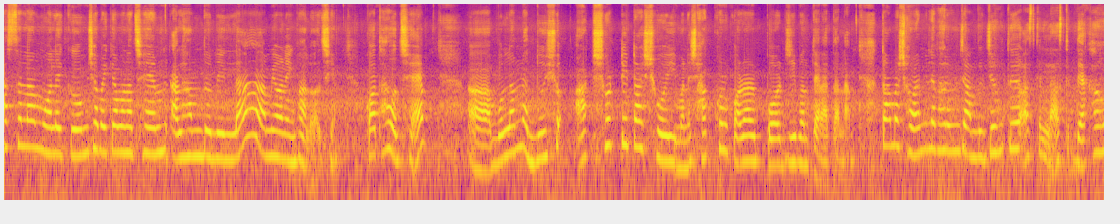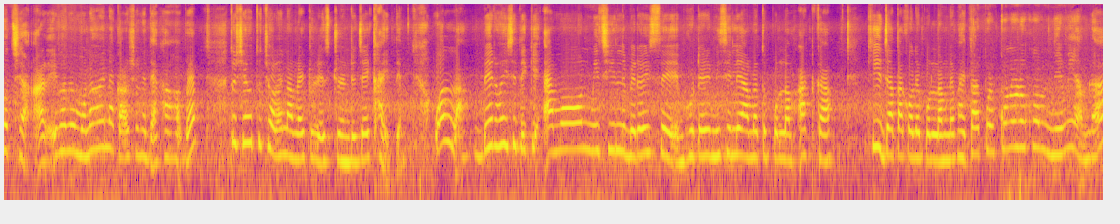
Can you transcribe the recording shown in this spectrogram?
আসসালামু আলাইকুম, সবাই কেমন আছেন? আলহামদুলিল্লাহ, আমি অনেক ভালো আছি। কথা হচ্ছে বললাম না, দুইশো আটষট্টিটা সই মানে স্বাক্ষর করার পর জীবন তেনা তেনা তো আমরা সবাই মিলে ভাবলাম যে আমাদের যেহেতু আজকে লাস্ট দেখা হচ্ছে, আর এভাবে মনে হয় না কারোর সঙ্গে দেখা হবে, তো সেহেতু চলেন আমরা একটু রেস্টুরেন্টে যাই খাইতে। ওল্লা বের হয়েছে দেখি এমন মিছিল বেরোইছে, ভোটের মিছিলে আমরা তো পড়লাম আটকা। কি যাতা কলে পড়লাম না ভাই? তারপর কোনো রকম নেমে আমরা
